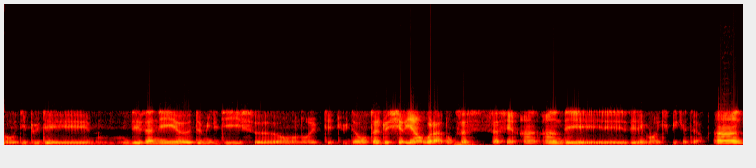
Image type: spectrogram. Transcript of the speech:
au début des, des années 2010, on aurait peut-être eu davantage de Syriens, voilà, donc ça, mmh. ça c'est un, un des éléments explicateurs. Un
